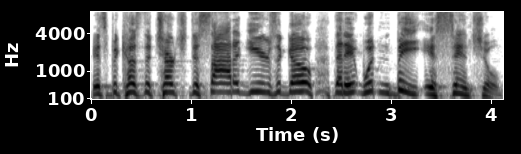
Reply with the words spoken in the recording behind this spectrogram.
It's because the church decided years ago that it wouldn't be essential.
